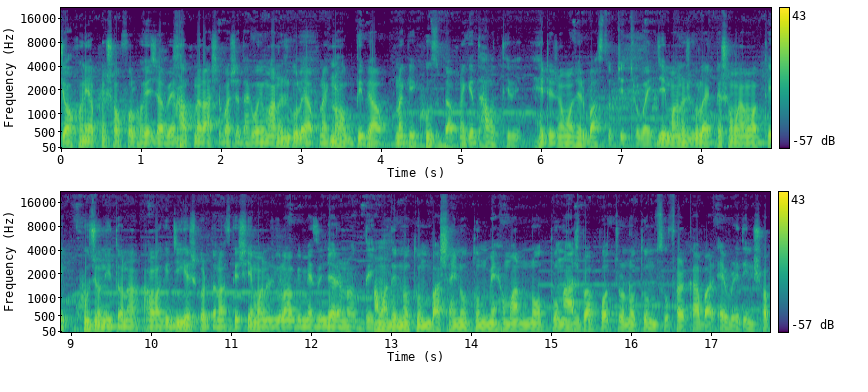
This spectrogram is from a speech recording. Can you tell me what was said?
যখনই আপনি সফল হয়ে যাবেন আপনার আশেপাশে থাকা ওই মানুষগুলো আপনাকে নখ দিবে আপনাকে খুঁজবে আপনাকে ধাওয়াত দিবে। হেঁটে সমাজের বাস্তব চিত্র ভাই। যে মানুষগুলো একটা সময় আমাকে খুঁজো নিত না আমাকে জিজ্ঞেস করতো না আজকে সেই মানুষগুলো আমাকে মেসেঞ্জারে নক দেয়। আমাদের নতুন বাসায় নতুন মেহমান নতুন আসবাবপত্র নতুন সোফার কাবার এভরিথিং সব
